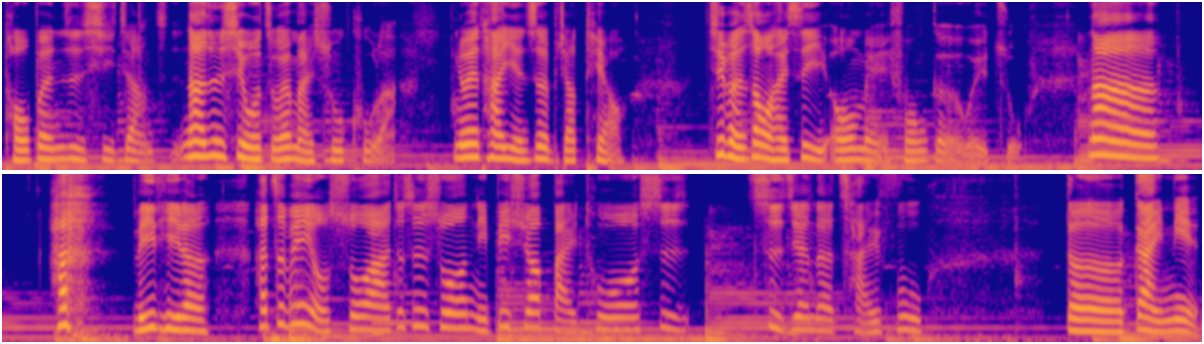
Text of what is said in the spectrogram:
投奔日系这样子。那日系我只会买舒库啦，因为它颜色比较跳。基本上我还是以欧美风格为主。那哈离题了，他这边有说啊，就是说你必须要摆脱世世间的财富的概念，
